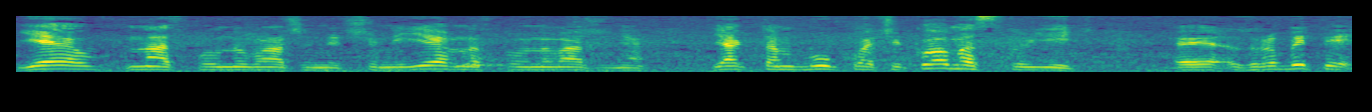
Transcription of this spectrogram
Є в нас повноваження чи не є в нас повноваження, як там буква чи кома стоїть, е, зробити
